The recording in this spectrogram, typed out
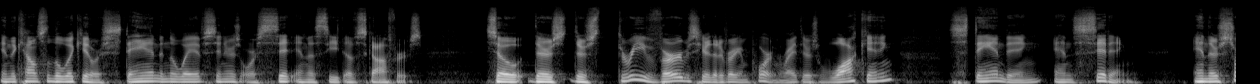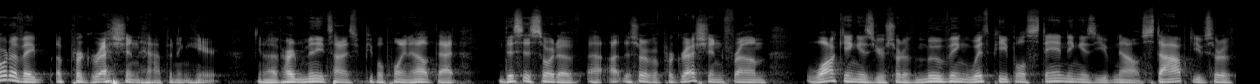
in the counsel of the wicked or stand in the way of sinners or sit in the seat of scoffers. So there's there's three verbs here that are very important, right? There's walking, standing, and sitting. And there's sort of a, a progression happening here. You know, I've heard many times people point out that this is sort of uh, uh sort of a progression from walking is you're sort of moving with people, standing is you've now stopped, you've sort of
